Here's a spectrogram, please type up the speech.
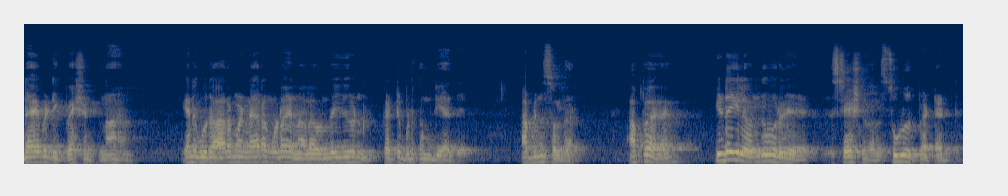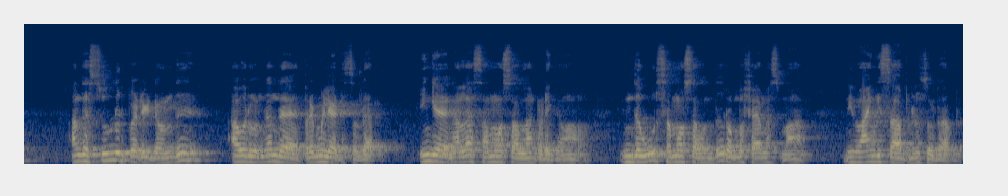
டயபெட்டிக் பேஷண்ட்னா எனக்கு ஒரு அரை மணி நேரம் கூட என்னால் வந்து யூரின் கட்டுப்படுத்த முடியாது அப்படின்னு சொல்கிறார் அப்போ இடையில் வந்து ஒரு ஸ்டேஷன் வரும் சூலூர்பேட்டைன்ட்டு. அந்த சூலூர்பேட்டைக்கிட்ட வந்து அவர் வந்து அந்த பிரமிலியாட்ட சொல்கிறார் இங்கே நல்லா சமோசாலாம் கிடைக்கும். இந்த ஊர் சமோசா வந்து ரொம்ப ஃபேமஸ்மா நீ வாங்கி சாப்பிடுன்னு சொல்கிறாப்புல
